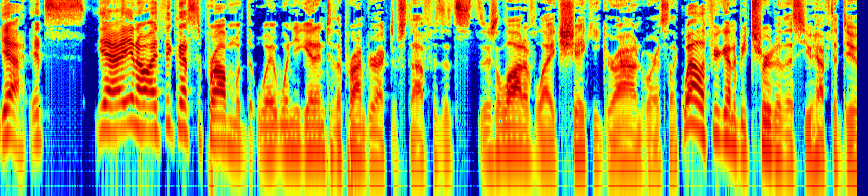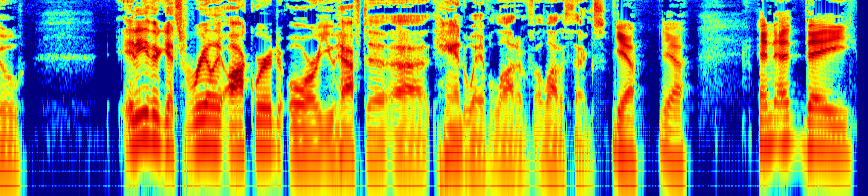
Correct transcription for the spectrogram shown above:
Yeah, it's yeah, you know, I think that's the problem with the, when you get into the prime directive stuff is it's there's a lot of like shaky ground where it's like, well, if you're going to be true to this, you have to do it either gets really awkward or you have to uh hand wave a lot of a lot of things. Yeah, yeah, and uh, they.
